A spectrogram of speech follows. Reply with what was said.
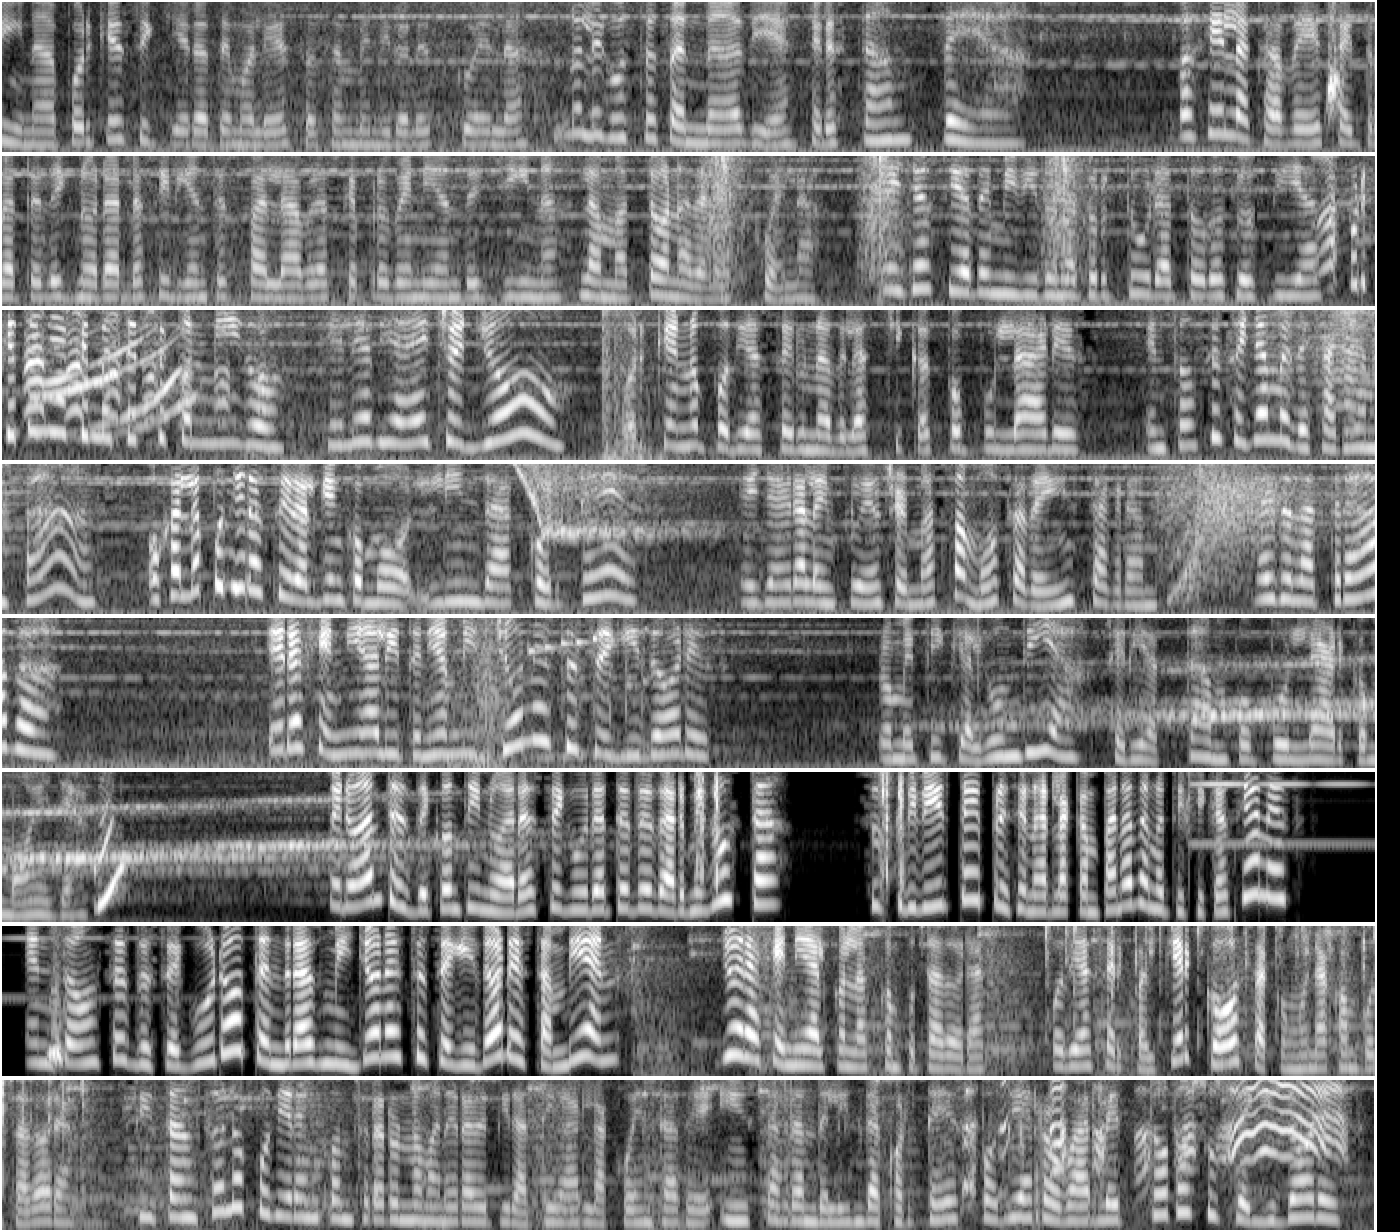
Tina, ¿por qué siquiera te molestas en venir a la escuela? No le gustas a nadie, eres tan fea. Bajé la cabeza y traté de ignorar las hirientes palabras que provenían de Gina, la matona de la escuela. Ella hacía de mi vida una tortura todos los días. ¿Por qué tenía que meterse conmigo? ¿Qué le había hecho yo? ¿Por qué no podía ser una de las chicas populares? Entonces ella me dejaría en paz. Ojalá pudiera ser alguien como Linda Cortés. Ella era la influencer más famosa de Instagram. La idolatraba. Era genial y tenía millones de seguidores. Prometí que algún día sería tan popular como ella. Pero antes de continuar, asegúrate de dar me gusta, suscribirte y presionar la campana de notificaciones. Entonces, de seguro tendrás millones de seguidores también. Yo era genial con las computadoras. Podía hacer cualquier cosa con una computadora. Si tan solo pudiera encontrar una manera de piratear la cuenta de Instagram de Linda Cortés, podría robarle todos sus seguidores.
